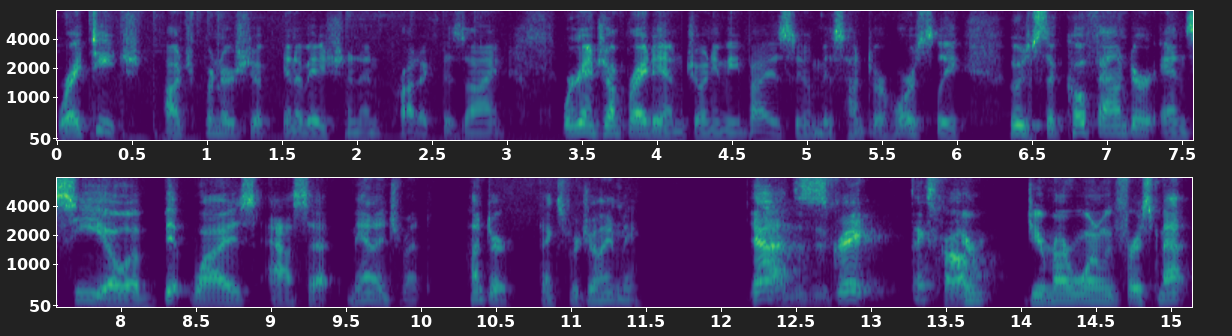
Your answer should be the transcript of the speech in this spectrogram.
where I teach entrepreneurship, innovation, and product design. We're going to jump right in. Joining me via Zoom is Hunter Horsley, who's the co founder and CEO of Bitwise Asset Management. Hunter, thanks for joining me. Yeah, this is great. Thanks, Karl. You're, do you remember when we first met?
